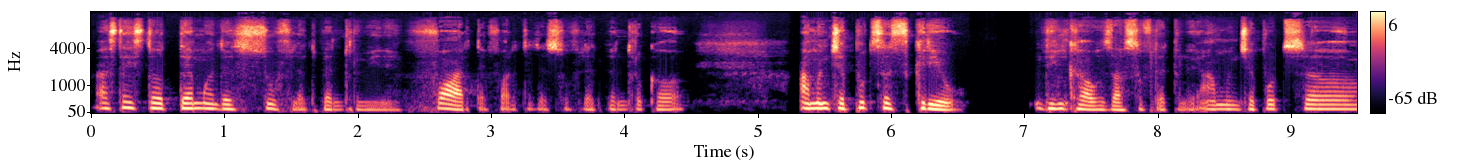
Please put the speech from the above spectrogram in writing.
Asta este o temă de suflet pentru mine, foarte, foarte de suflet, pentru că am început să scriu din cauza sufletului. Am început să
